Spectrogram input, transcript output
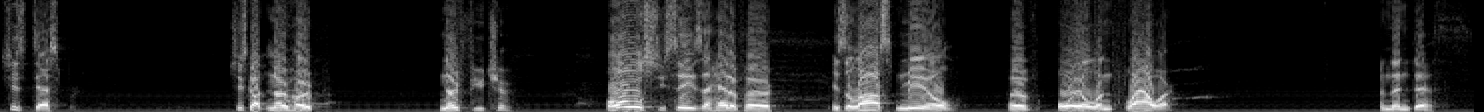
She's desperate. She's got no hope, no future. All she sees ahead of her is the last meal of oil and flour, and then death.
